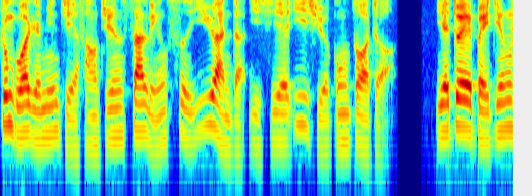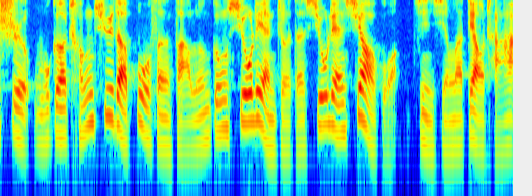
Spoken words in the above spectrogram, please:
中国人民解放军三零四医院的一些医学工作者，也对北京市五个城区的部分法轮功修炼者的修炼效果进行了调查。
